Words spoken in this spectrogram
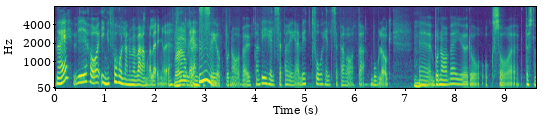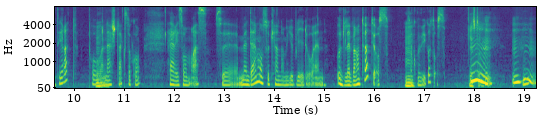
Nej, vi har inget förhållande med varandra längre. Nej, gäller NCC mm. och Bonava, utan vi är helt separerade. Vi är två helt separata bolag. Mm. Eh, Bonava är ju då också börsnoterat på mm. Nasdaq Stockholm här i somras. Så, men däremot så kan de ju bli då en underleverantör till oss mm. som kommer bygga åt oss. Just det. Mm. Mm.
